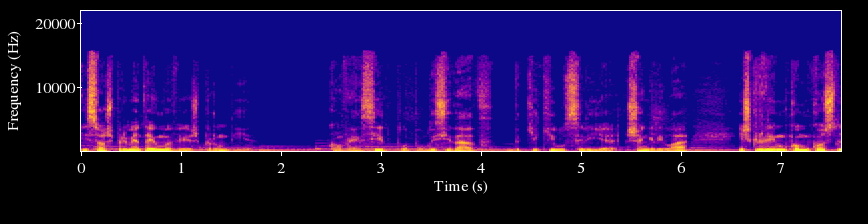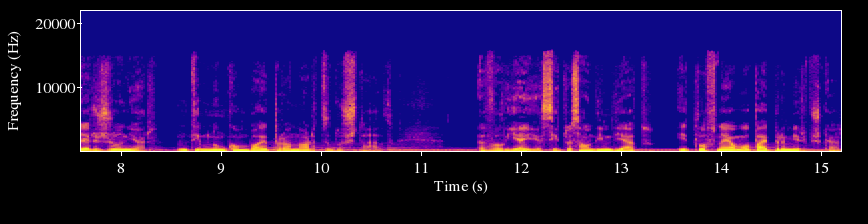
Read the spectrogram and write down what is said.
e só experimentei uma vez por um dia. Convencido pela publicidade de que aquilo seria Shangri-La, inscrevi-me como conselheiro júnior. Meti-me num comboio para o norte do estado. Avaliei a situação de imediato e telefonei ao meu pai para me ir buscar.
